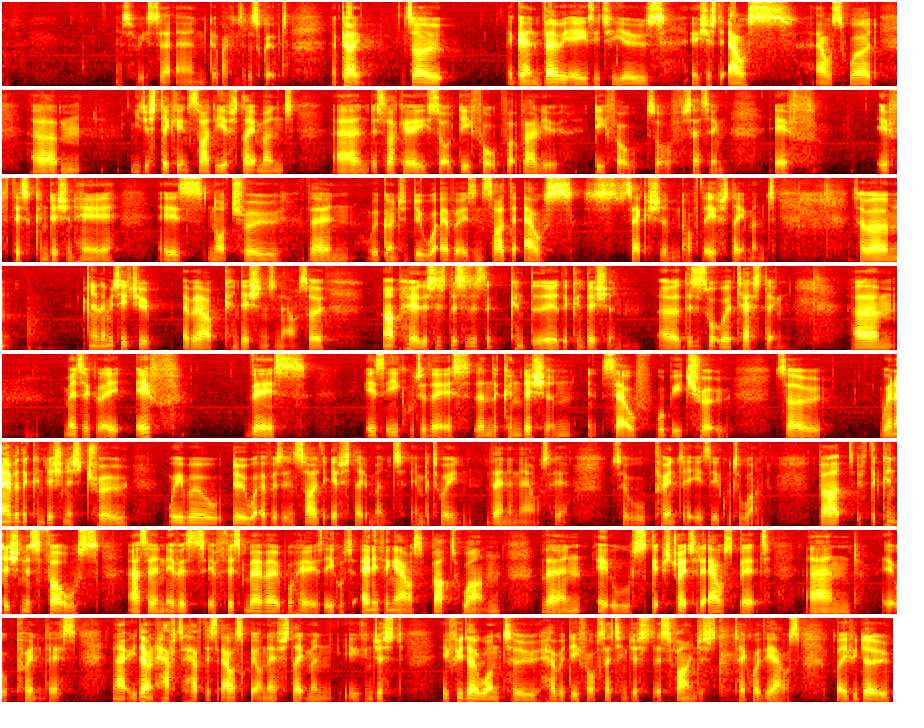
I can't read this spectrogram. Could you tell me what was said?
Let's reset and go back into the script. Okay, so again, very easy to use. It's just else else word. Um, you just stick it inside the if statement, and it's like a sort of default value, default sort of setting. If if this condition here is not true, then we're going to do whatever is inside the else section of the if statement. So um, let me teach you about conditions now. So up here, this is this is the con the, the condition. Uh, this is what we're testing. Um, basically, if this is equal to this, then the condition itself will be true. So whenever the condition is true, we will do whatever's inside the if statement in between then and else here. So we'll print it is equal to 1. But if the condition is false, as in if it's if this variable here is equal to anything else but 1, then it will skip straight to the else bit and it will print this. Now you don't have to have this else bit on if statement. You can just, if you don't want to have a default setting, just it's fine. Just take away the else. But if you do,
